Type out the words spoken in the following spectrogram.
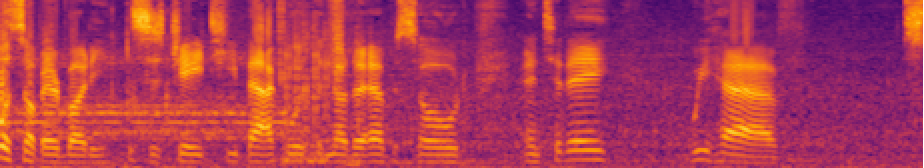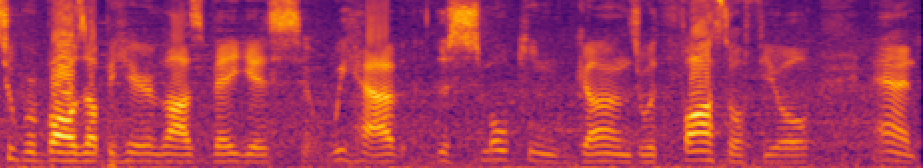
What's up, everybody? This is JT back with another episode, and today we have Super Balls up here in Las Vegas. We have the smoking guns with fossil fuel and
